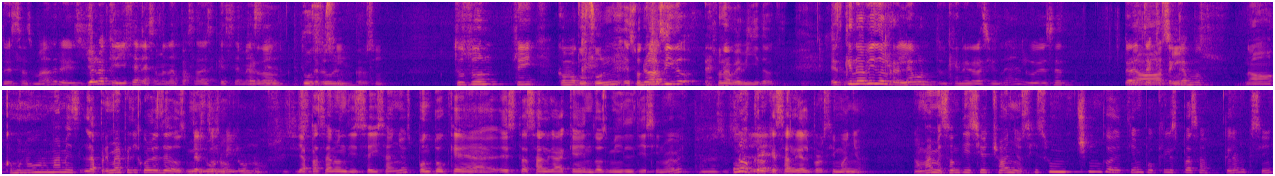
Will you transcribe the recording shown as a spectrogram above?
de esas madres. Yo lo que dije la semana pasada es que se me Perdón, hace too Pero soon. sí, pero sí. Tuzun, sí, como que ¿Tuzun? ¿Eso no qué ha es? habido, ¿Es una bebida o qué? es que no ha habido el relevo generacional, güey, o sea, espérate No, que sí. tengamos No, ¿cómo no? No mames. La primera película es de 2001. del 2001. sí, sí, Ya sí. pasaron 16 años. Pon tú que eh, esta salga que en 2019. No, sí. No creo que salga el próximo año. No mames, son 18 años. Sí, es un chingo de tiempo. ¿Qué les pasa? Claro que sí.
